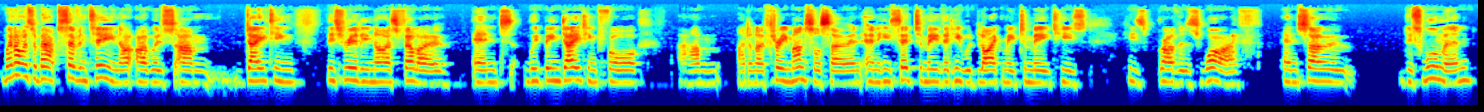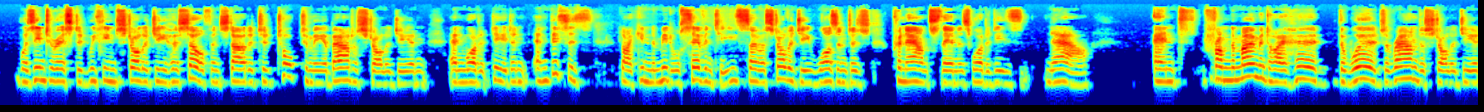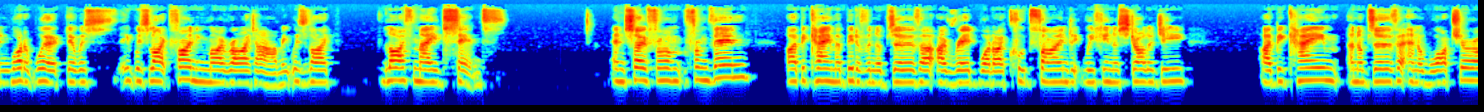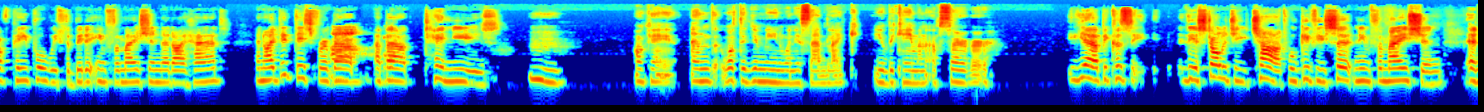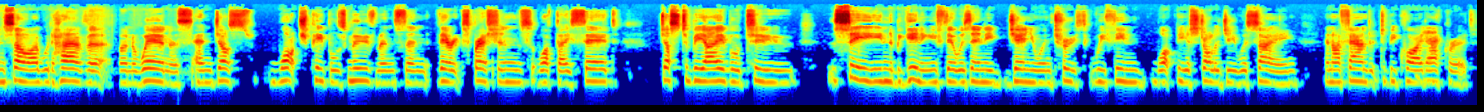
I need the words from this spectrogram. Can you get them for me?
When I was about 17, I, I was um, dating this really nice fellow, and we'd been dating for, um, I don't know, three months or so. And, and he said to me that he would like me to meet his, his brother's wife. And so this woman was interested within astrology herself and started to talk to me about astrology and, and what it did. And, and this is, like in the middle 70s. So astrology wasn't as pronounced then as what it is now. And from the moment I heard the words around astrology and what it worked, there was, it was like finding my right arm. It was like life made sense. And so from, from then, I became a bit of an observer. I read what I could find within astrology. I became an observer and a watcher of people with the bit of information that I had. And I did this for about uh, about 10 years. Hmm. Okay. And what did you mean when you said like you became an observer? Yeah, because the astrology chart will give you certain information and so I would have a, an awareness and just watch people's movements and their expressions, what they said, just to be able to see in the beginning if there was any genuine truth within what the astrology was saying. And I found it to be quite yeah. accurate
